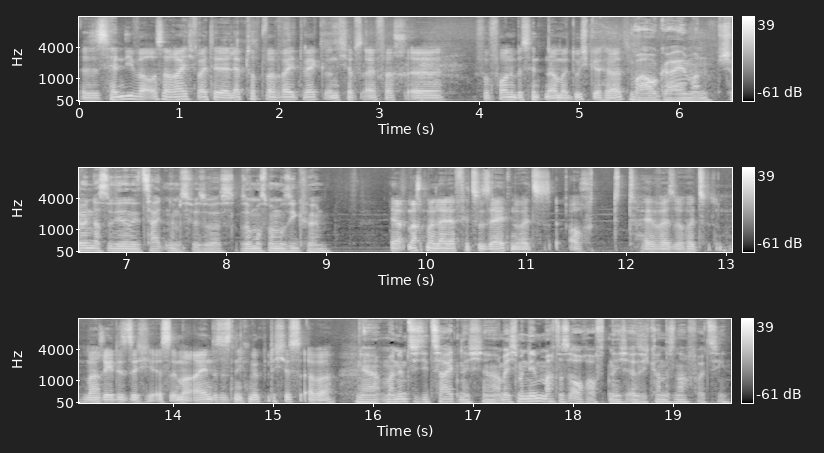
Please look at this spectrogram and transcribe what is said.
Also das Handy war außer Reichweite, der Laptop war weit weg und ich habe es einfach äh, von vorne bis hinten einmal durchgehört. Wow, geil, Mann. Schön, dass du dir die Zeit nimmst für sowas. So muss man Musik hören. Ja, macht man leider viel zu selten, weil es auch teilweise heute, man redet sich es immer ein, dass es nicht möglich ist, aber Ja, man nimmt sich die Zeit nicht. Ja. Aber ich mache das auch oft nicht. Also ich kann das nachvollziehen.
